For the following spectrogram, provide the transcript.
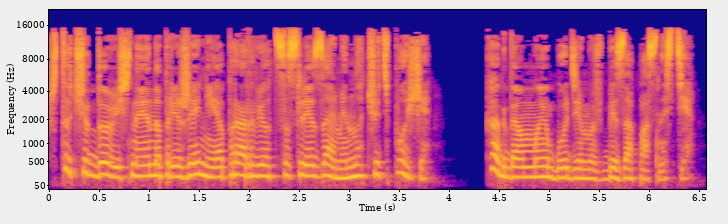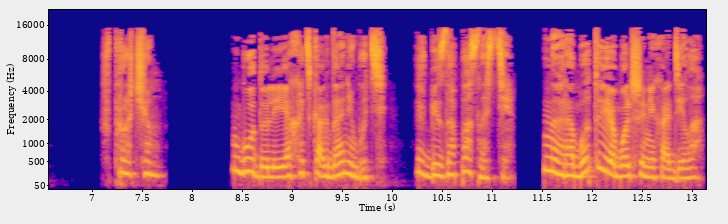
что чудовищное напряжение прорвется слезами, но чуть позже, когда мы будем в безопасности. Впрочем, буду ли я хоть когда-нибудь в безопасности? На работу я больше не ходила.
